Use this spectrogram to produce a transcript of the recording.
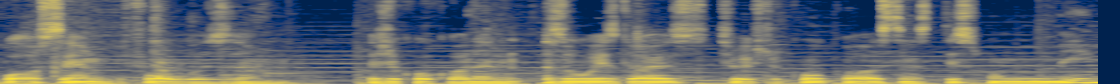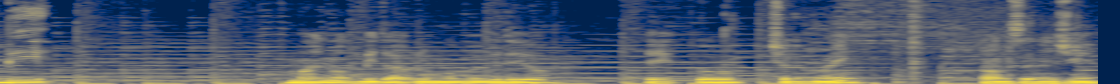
what I was saying before was um, there's your core card, and as always, guys, two extra core cards since this one maybe might not be that long of a video. There you go, chilling ring, bounce energy.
